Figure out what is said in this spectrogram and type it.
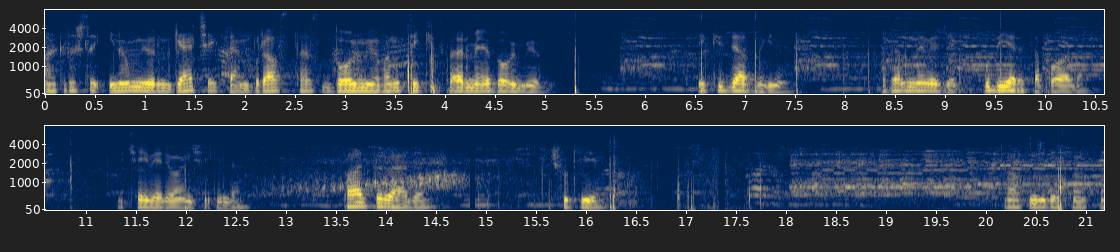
Arkadaşlar inanmıyorum gerçekten Brawl Stars doymuyor. Bana 8 vermeye doymuyor. 8 yazdı yine. Bakalım ne verecek. Bu diğer hesap bu arada. 3 şey veriyor aynı şekilde. Piper verdi. Çok iyi. 6. destansı.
